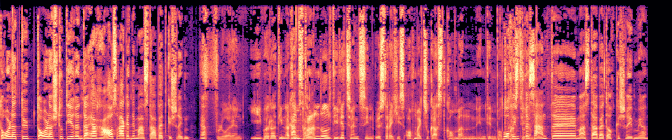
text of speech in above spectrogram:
toller Typ, toller Studierender, herausragende Masterarbeit geschrieben. Ja. Florian Iberer, die Nadine ganz Brandl, toll. die wird, wenn sie in Österreich ist, auch mal zu Gast kommen in den Podcast. Hochinteressante hier. Masterarbeit auch geschrieben, ja.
